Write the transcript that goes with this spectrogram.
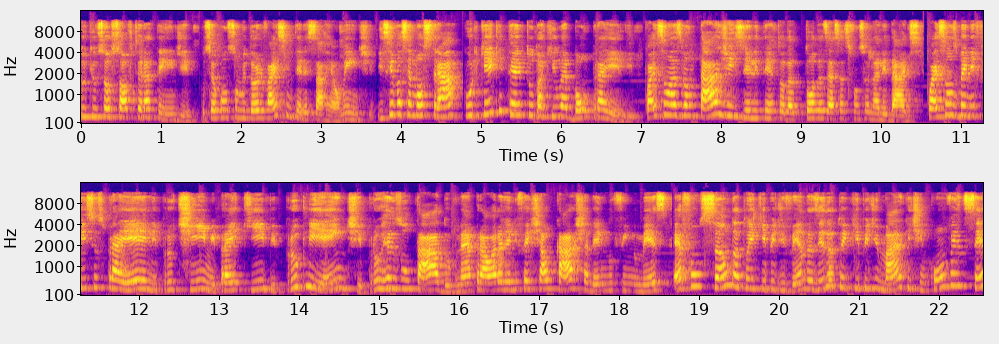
do que o seu software atende, o seu consumidor vai se interessar realmente? E se você mostrar por que, que ter tudo aquilo é bom para ele? Quais são as vantagens de ele ter toda, todas essas funcionalidades? Quais são os benefícios para ele, para o time, para a equipe, para o cliente, para o resultado, né? Para a hora dele fechar o caixa dele no fim do mês? É função da tua equipe de vendas e da tua equipe de marketing convencer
